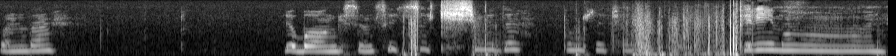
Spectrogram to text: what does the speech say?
Bundan acaba hangisini seçsek şimdi bunu seçelim. Primon.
